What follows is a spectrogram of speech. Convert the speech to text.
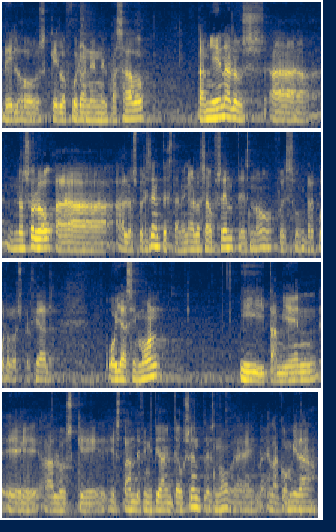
de los que lo fueron en el pasado. También a los, no solo a, los presentes, también a los ausentes, ¿no? Pues un recuerdo especial hoy a Simón y también eh, a los que están definitivamente ausentes, ¿no? En, la comida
